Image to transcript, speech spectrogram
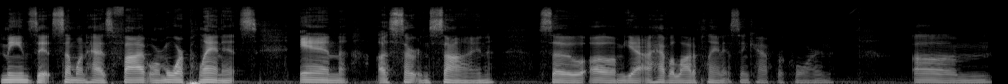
means that someone has five or more planets in a certain sign. So, um, yeah, I have a lot of planets in Capricorn. Um,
